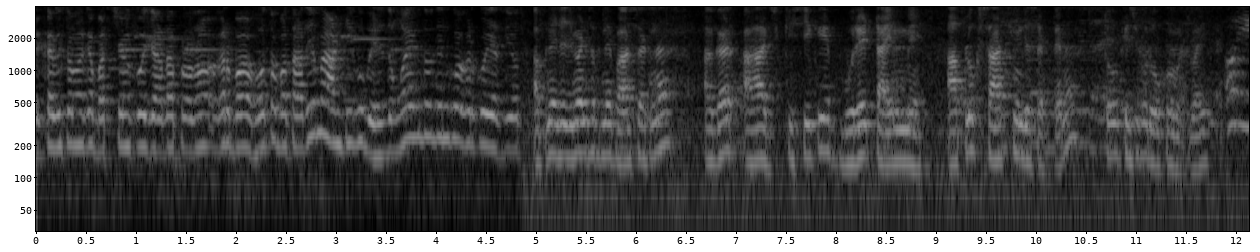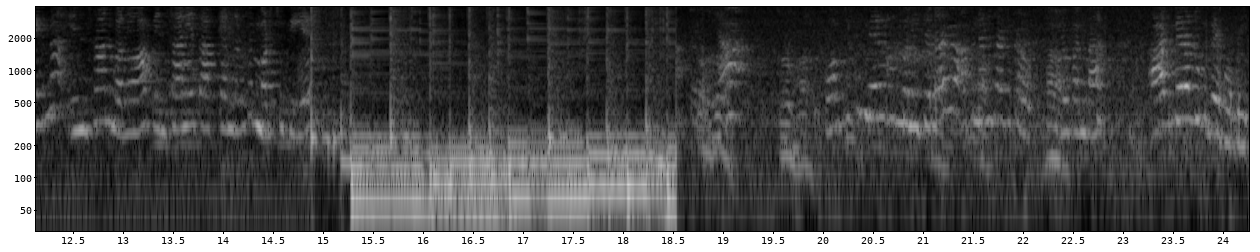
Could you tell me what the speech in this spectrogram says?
कि कभी तो मैं क्या बच्चे में कोई ज़्यादा प्रॉब्लम अगर हो तो बता दियो मैं आंटी को भेज दूँगा एक दो दिन को अगर कोई ऐसी हो तो। अपने जजमेंट्स अपने पास रखना अगर आज किसी के बुरे टाइम में आप लोग साथ नहीं दे सकते ना तो किसी को रोको मत भाई। और एक ना इंसान बनो आप इंसानियत आपके अंदर से मर चुकी है। यहाँ, कौन किसी मेरे रूम में नहीं चला है अपने में जाके करो जो करना आज मेरा लुक देखो भाई।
